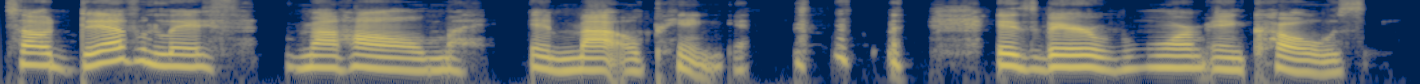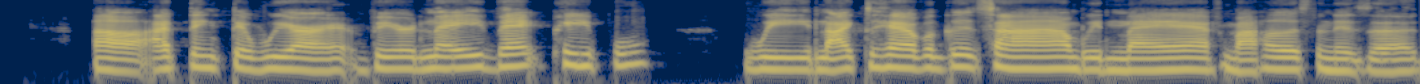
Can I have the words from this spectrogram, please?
So definitely my home, in my opinion, it's very warm and cozy. Uh, I think that we are very laid back people. We like to have a good time. We laugh. My husband is a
